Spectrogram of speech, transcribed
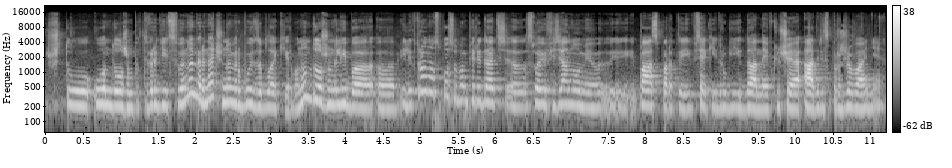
что он должен подтвердить свой номер, иначе номер будет заблокирован. Он должен либо э, электронным способом передать э, свою физиономию, и паспорт и всякие другие данные, включая адрес проживания,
